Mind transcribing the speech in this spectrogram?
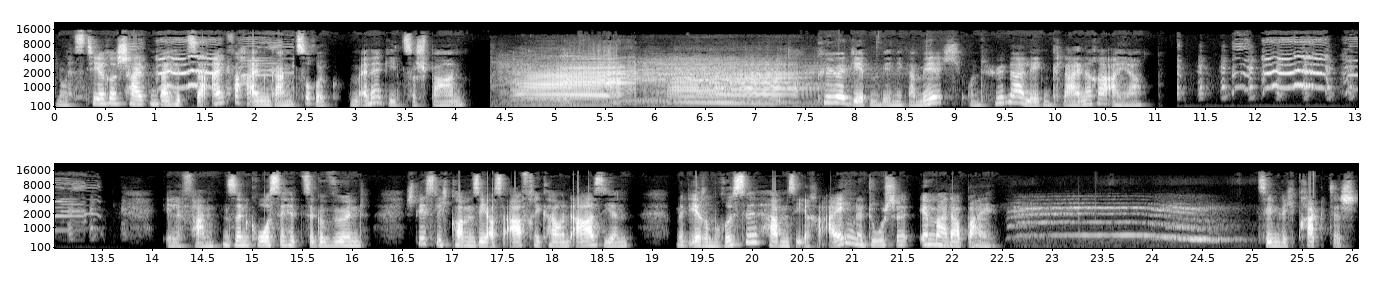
Nutztiere schalten bei Hitze einfach einen Gang zurück, um Energie zu sparen. Kühe geben weniger Milch und Hühner legen kleinere Eier. Elefanten sind große Hitze gewöhnt. Schließlich kommen sie aus Afrika und Asien. Mit ihrem Rüssel haben sie ihre eigene Dusche immer dabei. Ziemlich praktisch.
